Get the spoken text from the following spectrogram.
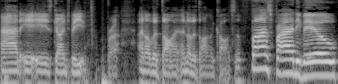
and it is going to be bruh, another di another diamond card. So the first Bradley Beal.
